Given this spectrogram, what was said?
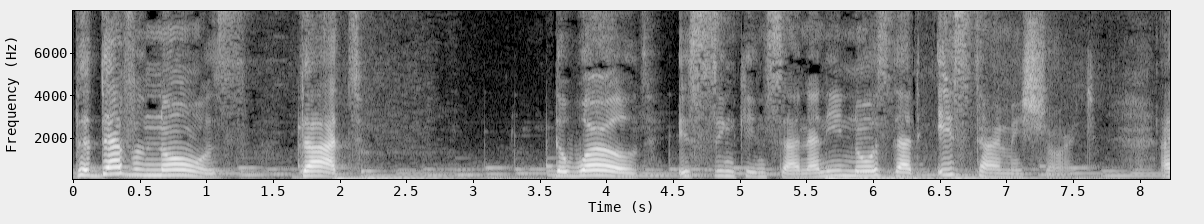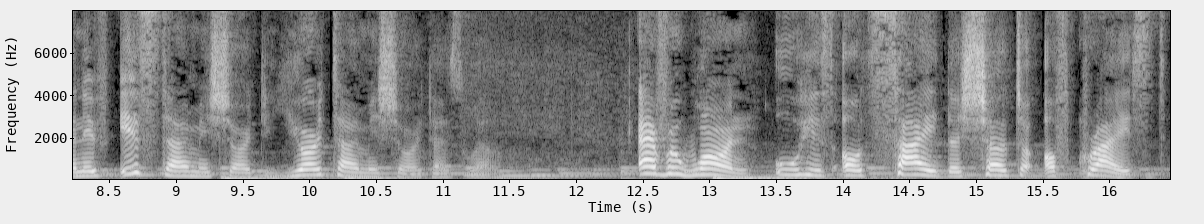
the devil knows that the world is sinking sand and he knows that his time is short and if his time is short, your time is short as well. Everyone who is outside the shelter of Christ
